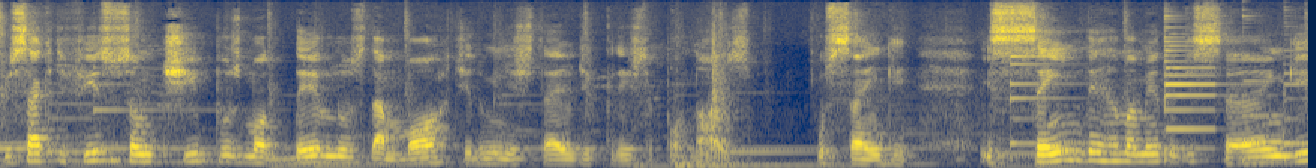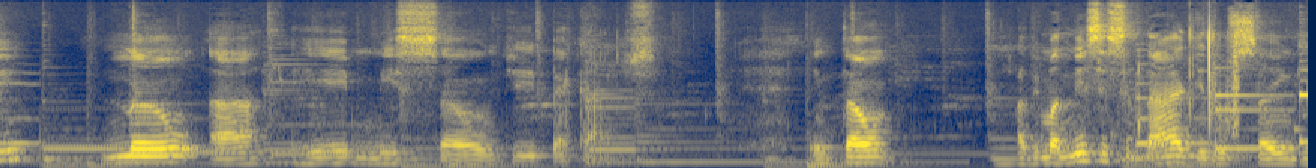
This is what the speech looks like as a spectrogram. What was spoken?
E os sacrifícios são tipos, modelos da morte e do ministério de Cristo por nós. O sangue e sem derramamento de sangue não há remissão de pecados. Então, havia uma necessidade do sangue,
